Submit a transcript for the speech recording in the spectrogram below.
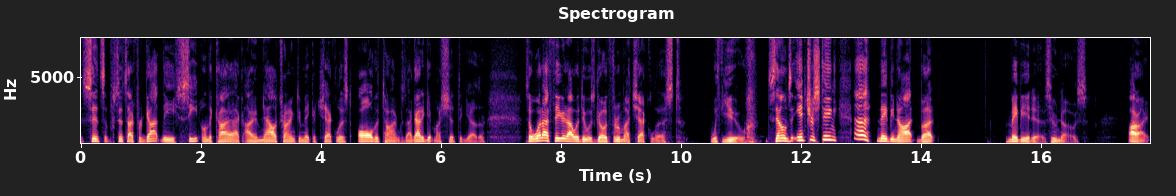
Since since I forgot the seat on the kayak, I am now trying to make a checklist all the time because I got to get my shit together. So what I figured I would do is go through my checklist with you. Sounds interesting? Eh, maybe not, but maybe it is. Who knows? All right.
